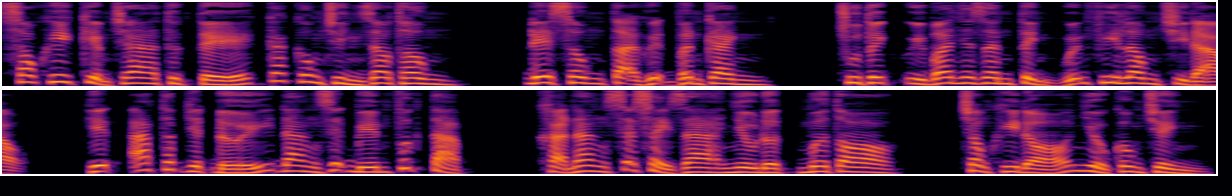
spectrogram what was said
Sau khi kiểm tra thực tế các công trình giao thông, đê sông tại huyện Vân Canh, Chủ tịch Ủy ban nhân dân tỉnh Nguyễn Phi Long chỉ đạo, hiện áp thấp nhiệt đới đang diễn biến phức tạp, khả năng sẽ xảy ra nhiều đợt mưa to, trong khi đó nhiều công trình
